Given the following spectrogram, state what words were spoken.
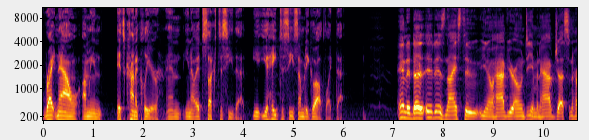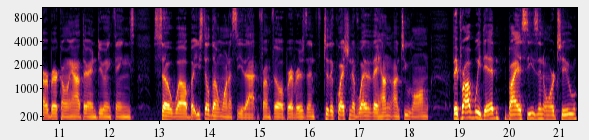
right now, I mean, it's kind of clear, and you know it sucks to see that. You, you hate to see somebody go out like that. And it does. It is nice to you know have your own team and have Justin Herbert going out there and doing things so well, but you still don't want to see that from Philip Rivers. And to the question of whether they hung on too long, they probably did by a season or two.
